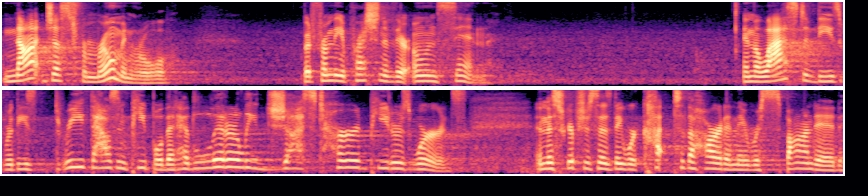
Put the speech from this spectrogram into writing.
not just from Roman rule, but from the oppression of their own sin. And the last of these were these 3,000 people that had literally just heard Peter's words and the scripture says they were cut to the heart and they responded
